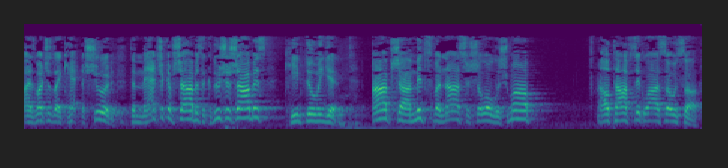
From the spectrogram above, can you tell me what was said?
as much as I can, should. The magic of Shabbos, the Kedusha Shabbos, keep doing it. Avsha mitzvah nasa shalol lishma. Al tafsik la'asosa.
